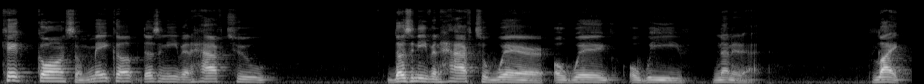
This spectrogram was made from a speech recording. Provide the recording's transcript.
Kick on some makeup, doesn't even have to doesn't even have to wear a wig or weave, none of that. Like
